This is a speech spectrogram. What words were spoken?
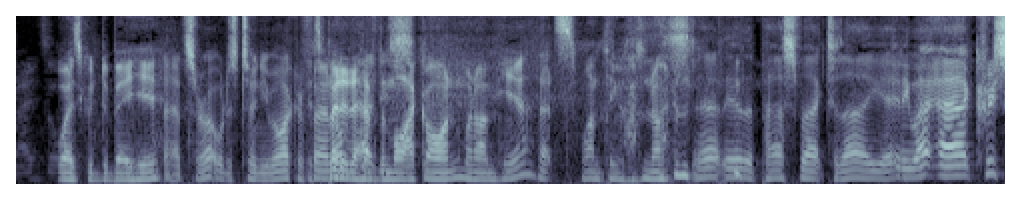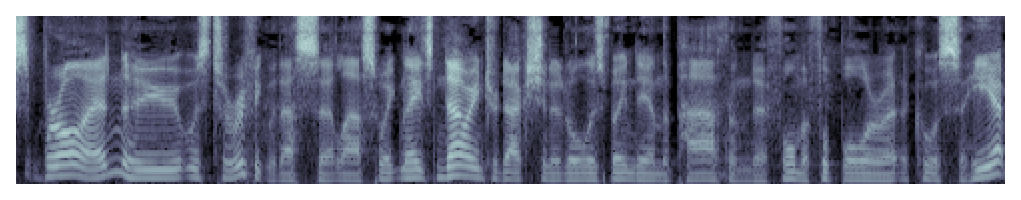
mate. It's always good to be here. That's all right. We'll just turn your microphone. It's better on. to have That the is- mic on when I'm here. That's one thing I've noticed. Yeah, the pass back today. Yeah. Anyway, uh, Chris Bryan, who was terrific with us uh, last week, needs no introduction at all. Has been down the path and uh, former footballer, uh, of course, here.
